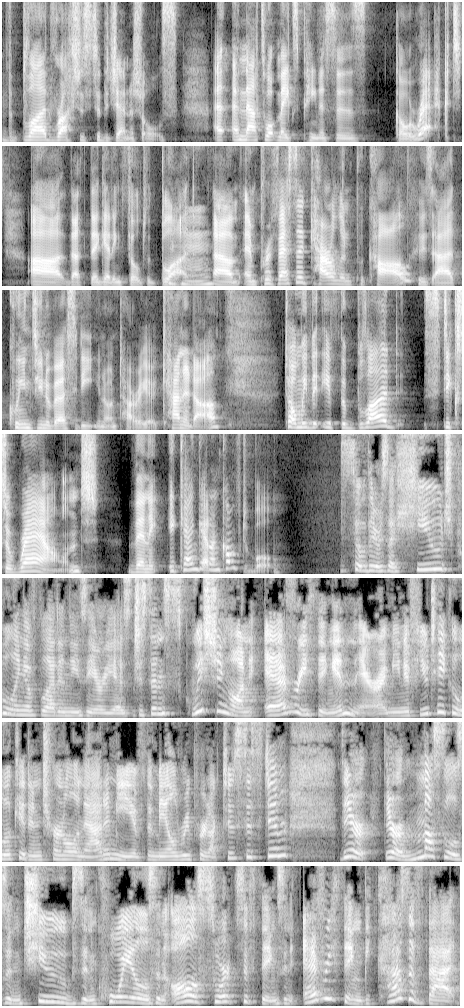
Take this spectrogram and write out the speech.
the blood rushes to the genitals. And, and that's what makes penises go erect, uh, that they're getting filled with blood. Mhm. Um, and Professor Carolyn Pukall, who's at Queen's University in Ontario, Canada, told me that if the blood sticks around, then it, it can get uncomfortable. So there's a huge pooling of blood in these areas, just then squishing on everything in there. I mean, if you take a look at internal anatomy of the male reproductive system, there there are muscles and tubes and coils and all sorts of things and everything because of that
